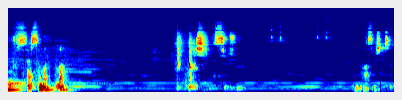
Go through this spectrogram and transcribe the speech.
Bu sersem attı. Yeşil. Bunu Basmışım zaten.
